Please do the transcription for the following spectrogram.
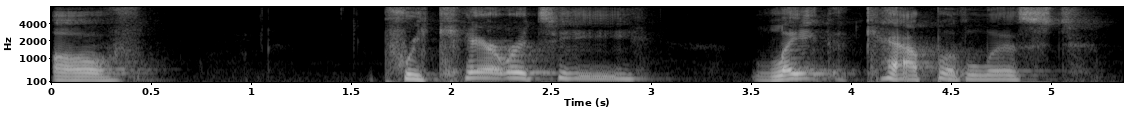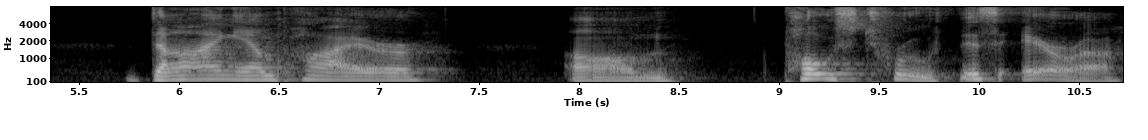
of precarity, late capitalist, dying empire, um, post truth, this era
